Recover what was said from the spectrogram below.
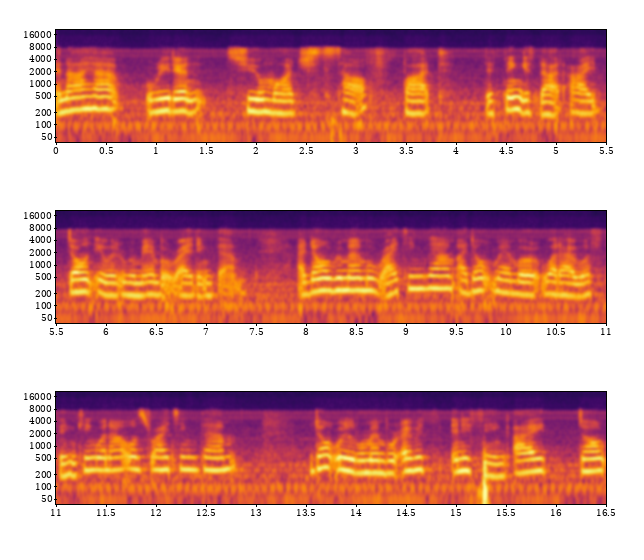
and I have written too much stuff, but the thing is that I don't even remember writing them. I don't remember writing them. I don't remember what I was thinking when I was writing them. I don't really remember every anything. I don't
